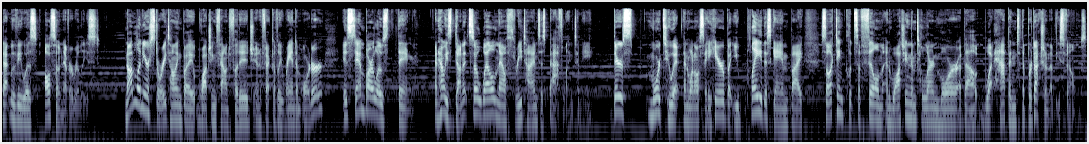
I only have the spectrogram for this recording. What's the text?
That movie was also never released. Nonlinear storytelling by watching found footage in effectively random order is Sam Barlow's thing, and how he's done it so well now three times is baffling to me. There's more to it than what I'll say here, but you play this game by selecting clips of film and watching them to learn more about what happened to the production of these films.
